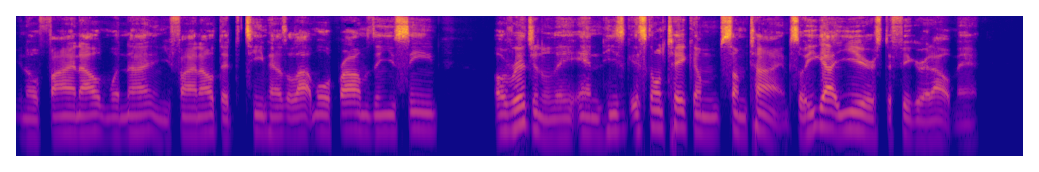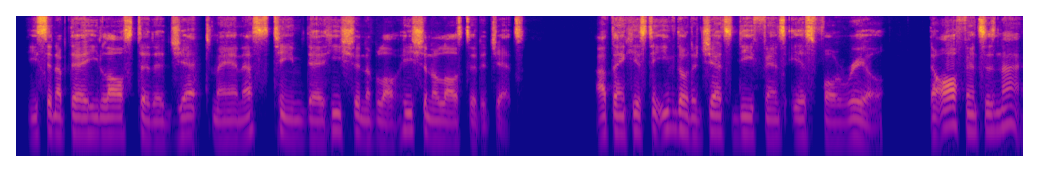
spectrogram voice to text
you know find out and whatnot, and you find out that the team has a lot more problems than you seen originally, and he's it's gonna take him some time. So he got years to figure it out, man. He's sitting up there. He lost to the Jets, man. That's a team that he shouldn't have lost. He shouldn't have lost to the Jets. I think his team, even though the Jets defense is for real, the offense is not.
